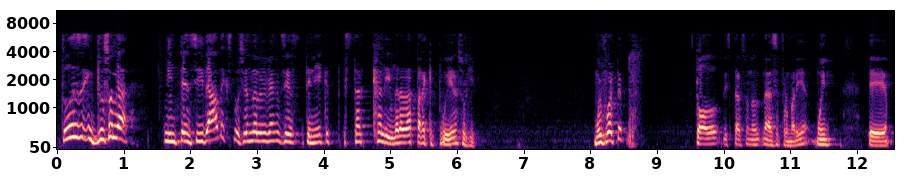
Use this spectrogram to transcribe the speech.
Entonces, incluso la intensidad de explosión del Big Bang tenía que estar calibrada para que pudiera surgir. Muy fuerte, todo disperso, nada se formaría. Muy eh,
